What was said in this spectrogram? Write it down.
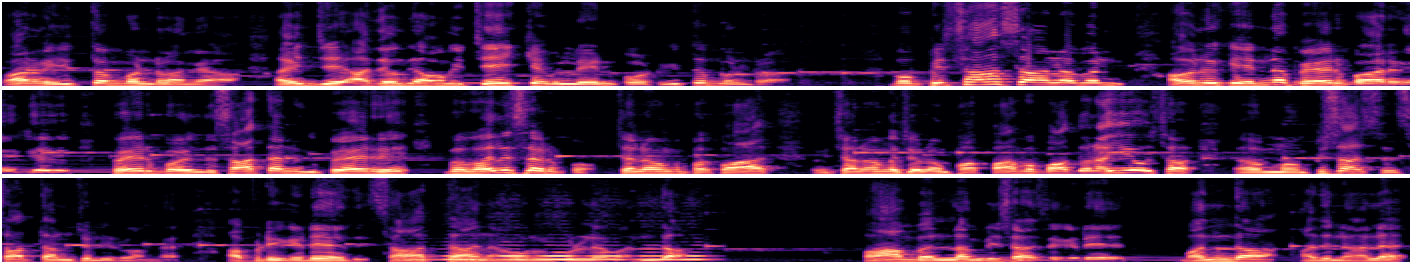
பாருங்க யுத்தம் பண்றாங்க. அது ஜெய் அது வந்து அவங்க ஜெயிக்கவில்லைன்னு போட்டு யுத்தம் பண்றாங்க. இப்போ பிசாசானவன் அவனுக்கு என்ன பேர் பாருங்க இங்க பேர் இந்த சாத்தானுக்கு பேரு இப்போ வலு சர்ப்பம். சிலவங்க பா- சிலவங்க சொல்லுவாங்க பா- பாம்பை பார்த்தோன்னா ஐயோ சா பிசாசு சாத்தான்னு சொல்லிடுவாங்க. அப்படி கிடையாது. சாத்தான் அவனுக்குள்ள வந்தான் பாம்பெல்லாம் பிசாசு கிடையாது. வந்தான் அதனால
